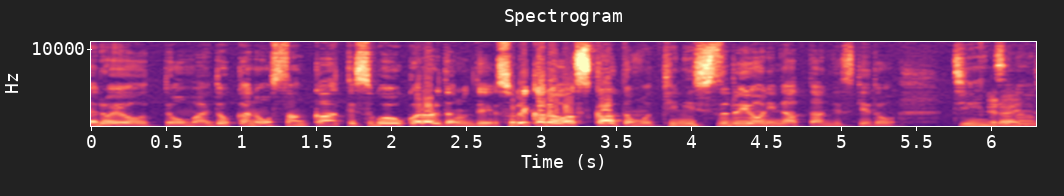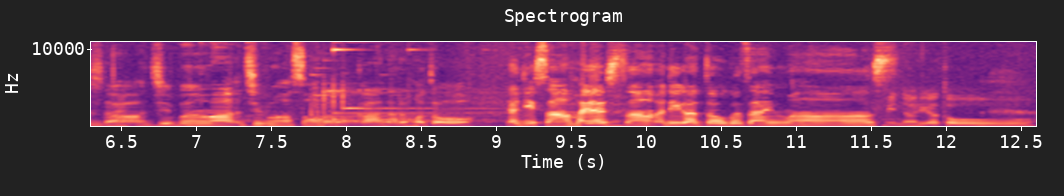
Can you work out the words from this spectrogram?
えろよ」って「お前どっかのおっさんか?」ってすごい怒られたのでそれからはスカートも気にするようになったんですけどジーンズなんだ、ね、自分は自分はそうなのか。なるほど。八木さん、ね、林さんありがとうございます。みんなありがとう。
